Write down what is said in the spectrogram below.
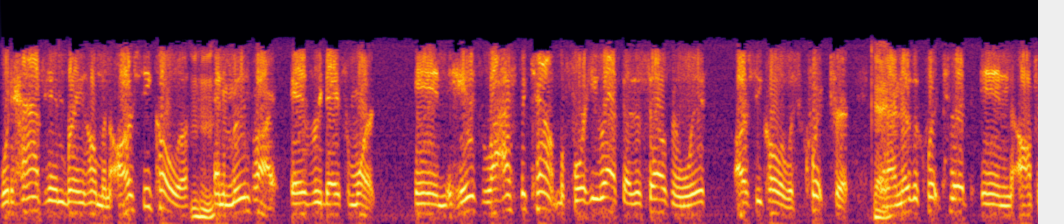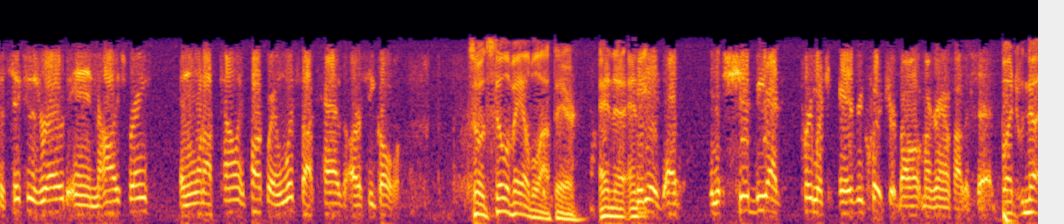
would have him bring home an RC Cola Mhm. and a Moon Pie every day from work. And his last account before he left as a salesman with RC Cola was QuikTrip. Okay. And I know the QuikTrip in off of Sixes Road in Holly Springs, and the one off Town Lake Parkway in Woodstock has RC Cola. So it's still available out there, and uh, and it is, at, and it should be at pretty much every QuikTrip by what my grandfather said. But no,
